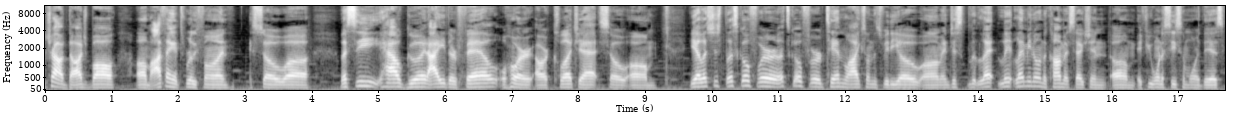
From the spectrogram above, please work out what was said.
to try out dodgeball. I think it's really fun. So uh, let's see how good I either fail or or clutch at. So um, yeah, let's just let's go for let's go for 10 likes on this video. Um, and just let let, let me know in the comment section um, if you want to see some more of this.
